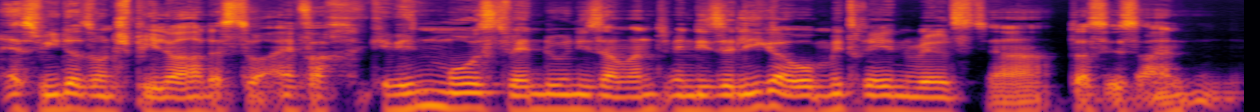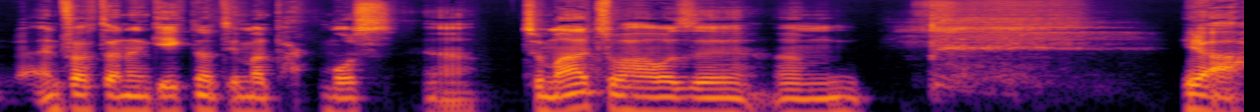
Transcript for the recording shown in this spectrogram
es wieder so ein Spiel war, dass du einfach gewinnen musst, wenn du in dieser Wand, wenn diese Liga oben mitreden willst. Ja, das ist ein, einfach dann ein Gegner, den man packen muss. Ja, zumal zu Hause. Ähm, ja,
